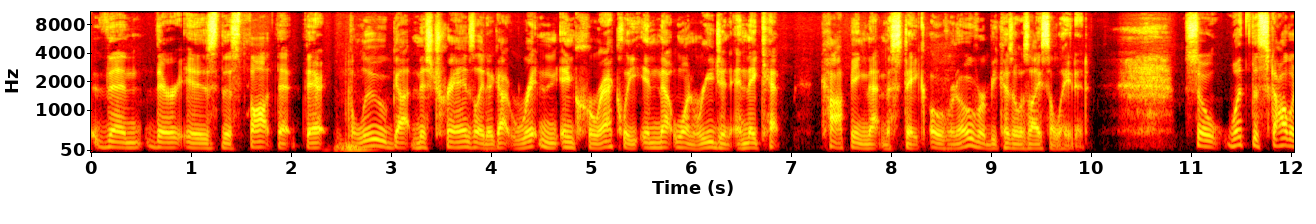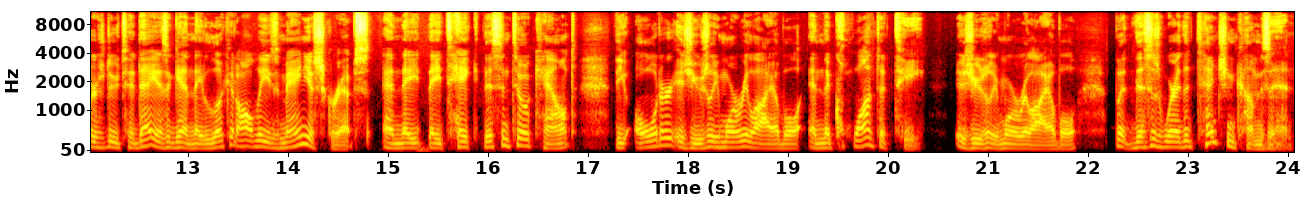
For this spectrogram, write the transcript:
then there is this thought that that blue got mistranslated, got written incorrectly in that one region, and they kept copying that mistake over and over because it was isolated. So what the scholars do today is again they look at all these manuscripts and they they take this into account. The older is usually more reliable and the quantity is usually more reliable, but this is where the tension comes in.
